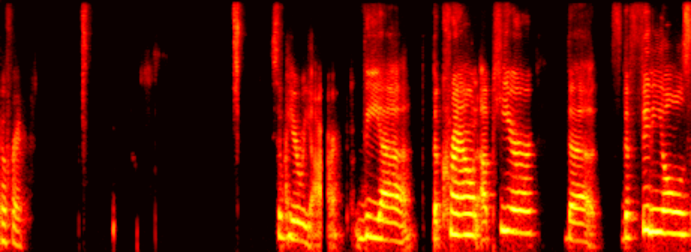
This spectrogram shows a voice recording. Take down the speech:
Go for it. So here we are, the uh, the crown up here, the the finials,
